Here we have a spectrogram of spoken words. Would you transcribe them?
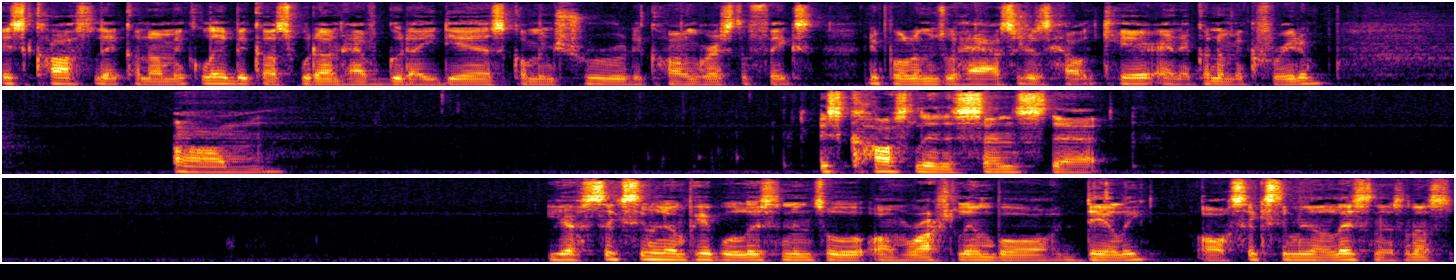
It's costly economically because we don't have good ideas coming through the Congress to fix the problems we have, such as healthcare and economic freedom. Um, it's costly in the sense that you have 60 million people listening to um, Rush Limbaugh daily, or 60 million listeners. And that's,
